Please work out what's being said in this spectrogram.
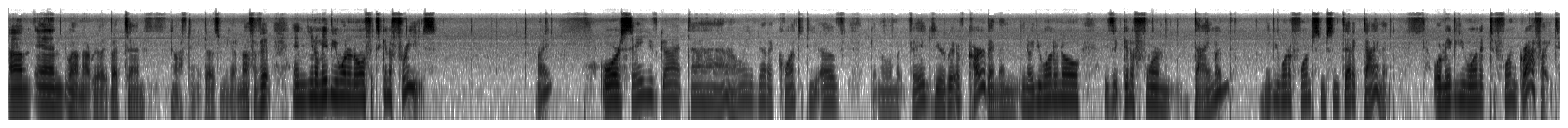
um, and well, not really, but um, often it does when you got enough of it. And you know, maybe you want to know if it's going to freeze, right? Or say you've got uh, I don't know, you've got a quantity of getting a little bit vague here, but of carbon, and you know, you want to know is it going to form diamond? Maybe you want to form some synthetic diamond. Or maybe you want it to form graphite.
